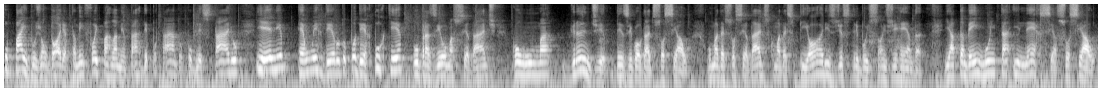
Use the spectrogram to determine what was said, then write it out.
O pai do João Dória também foi parlamentar, deputado, publicitário e ele é um herdeiro do poder, porque o Brasil é uma sociedade com uma grande desigualdade social uma das sociedades com uma das piores distribuições de renda. E há também muita inércia social.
